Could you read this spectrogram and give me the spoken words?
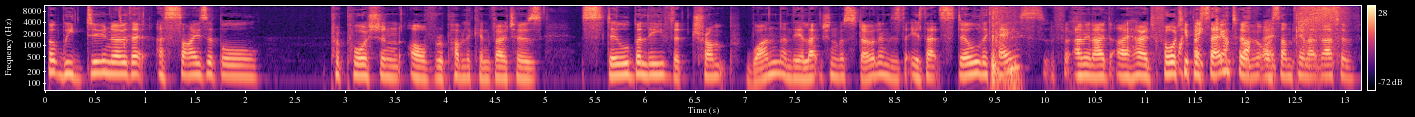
But we do know that a sizable proportion of Republican voters still believe that Trump won and the election was stolen? Is is that still the case? I mean, I, I heard forty percent of or something like that of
